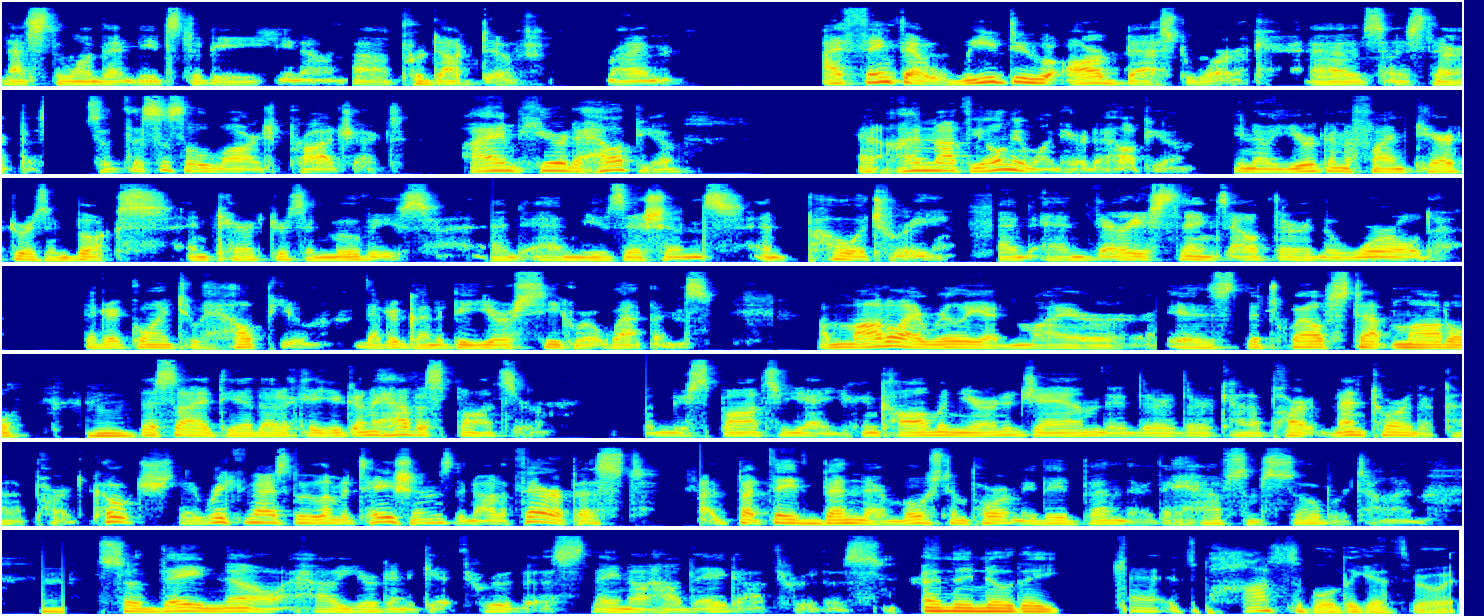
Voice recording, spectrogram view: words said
That's the one that needs to be, you know, uh, productive, right? I think that we do our best work as as therapists. So this is a large project. I am here to help you, and I'm not the only one here to help you. You know, you're going to find characters in books and characters in movies and and musicians and poetry and and various things out there in the world that are going to help you, that are going to be your secret weapons. A model I really admire is the 12 step model. Mm-hmm. This idea that, okay, you're going to have a sponsor. Your sponsor, yeah, you can call them when you're in a jam. They're, they're, they're kind of part mentor, they're kind of part coach. They recognize the limitations. They're not a therapist, but they've been there. Most importantly, they've been there. They have some sober time. So they know how you're going to get through this. They know how they got through this. And they know they can, it's possible to get through it.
